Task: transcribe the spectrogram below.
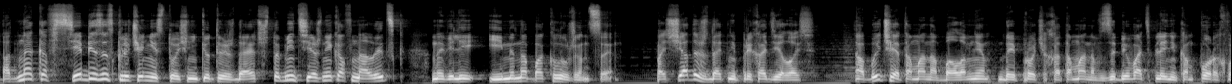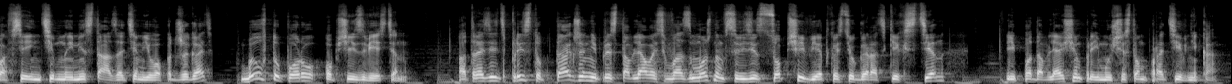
Однако все без исключения источники утверждают, что мятежников на Лыцк навели именно баклуженцы. Пощады ждать не приходилось. Обычай атамана Баловня, да и прочих атаманов забивать пленникам порох во все интимные места, а затем его поджигать, был в ту пору общеизвестен. Отразить приступ также не представлялось возможным в связи с общей веткостью городских стен и подавляющим преимуществом противника –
